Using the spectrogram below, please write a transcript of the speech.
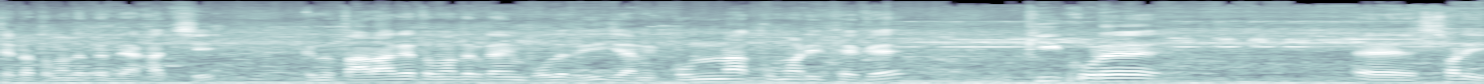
সেটা তোমাদেরকে দেখাচ্ছি। কিন্তু তার আগে তোমাদেরকে আমি বলে দিই যে আমি কন্যাকুমারী থেকে কি করে সরি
